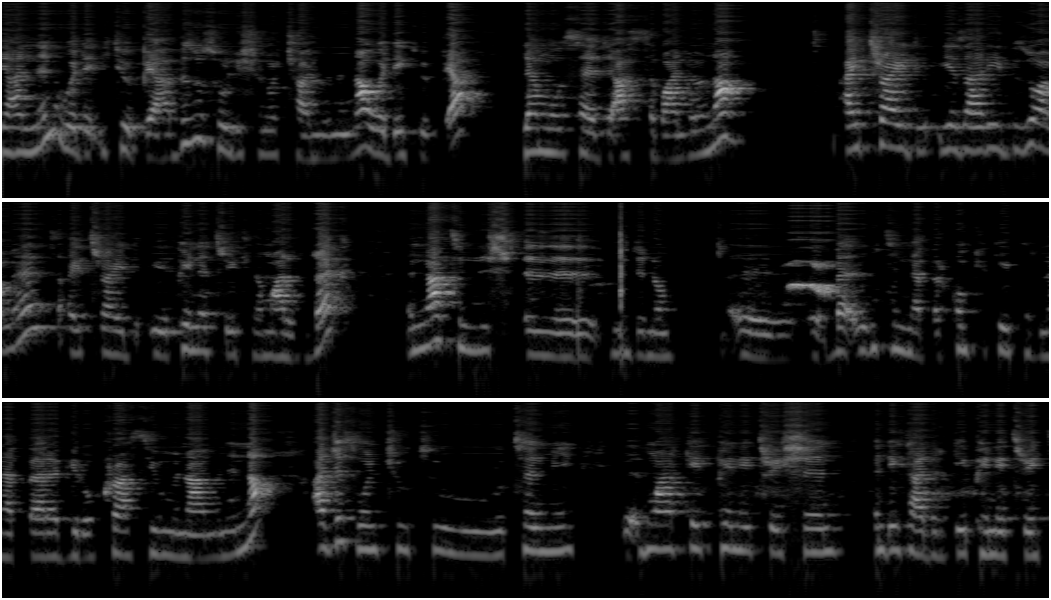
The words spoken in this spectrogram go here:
ያንን ወደ ኢትዮጵያ ብዙ solution ኦች አሉን እና ወደ ኢትዮጵያ ለመውሰድ አስባለሁ እና I tried የዛሬ ብዙ አመት I tried penetrate ለማድረግ እና ትንሽ ምንድነው? እንትን ነበር complicated ነበረ ቢሮክራሲው ምናምን እና want you to tell me market penetration እንዴት አድርጌ penetrate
